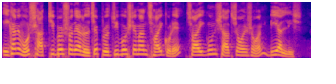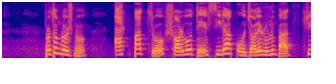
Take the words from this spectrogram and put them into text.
এখানে মোট সাতটি প্রশ্ন দেওয়া রয়েছে প্রতি প্রশ্নের মান ছয় করে, ছয় গুণ সাত সমান সমান বিয়াল্লিশ। প্রথম প্রশ্ন এক পাত্র শরবতে সিরাপ ও জলের অনুপাত থ্রি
